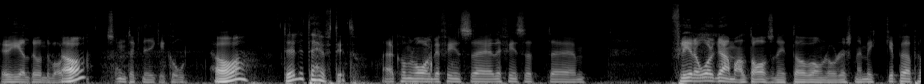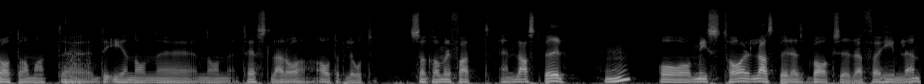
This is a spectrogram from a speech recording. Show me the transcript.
Det är ju helt underbart. Ja, Sån teknik är cool. ja, det är lite häftigt. Jag kommer ihåg, det finns, eh, det finns ett eh, flera år gammalt avsnitt av Onroaders när Micke började prata om att eh, det är någon, eh, någon Tesla och autopilot som kommer ifatt en lastbil Mm. och misstar lastbilens baksida för himlen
